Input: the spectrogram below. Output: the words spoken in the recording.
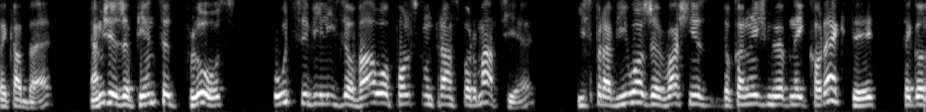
PKB, ja myślę, że 500 plus ucywilizowało polską transformację i sprawiło, że właśnie dokonaliśmy pewnej korekty tego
